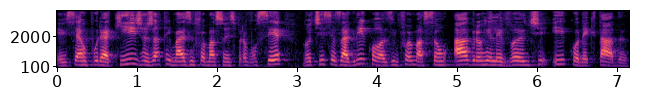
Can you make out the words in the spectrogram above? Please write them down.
Eu encerro por aqui, já já tem mais informações para você. Notícias agrícolas, informação agro-relevante e conectada.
